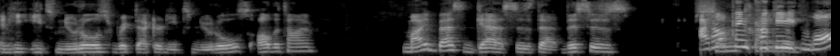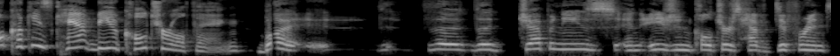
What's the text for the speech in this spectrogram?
and he eats noodles. Rick Deckard eats noodles all the time. My best guess is that this is. I don't think cookie of, wall cookies can't be a cultural thing. But uh, the the Japanese and Asian cultures have different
